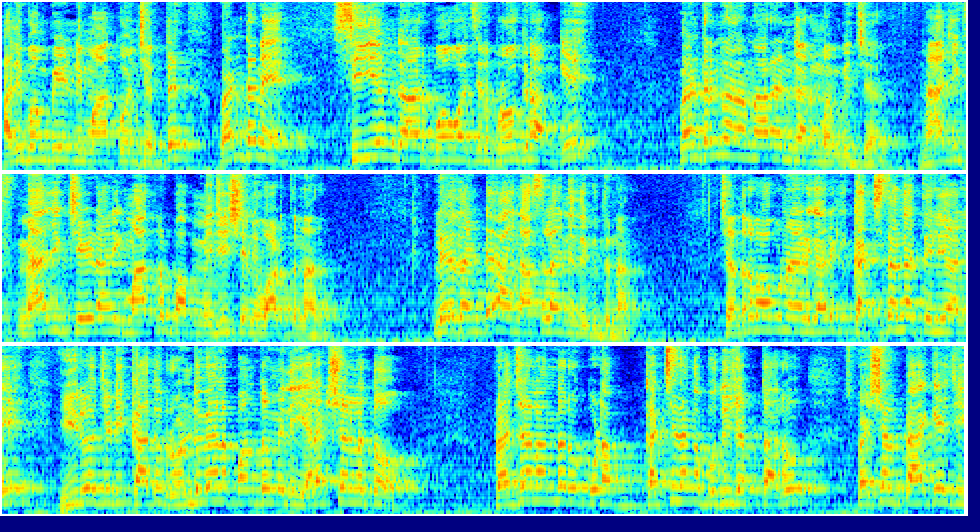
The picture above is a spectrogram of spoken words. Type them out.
అది పంపించండి మాకు అని చెప్తే వెంటనే సీఎం గారు పోవాల్సిన ప్రోగ్రామ్కి వెంటనే నారాయణ గారిని పంపించారు. మ్యాజిక్ మ్యాజిక్ చేయడానికి మాత్రం పాప మెజిషియన్ని వాడుతున్నారు. లేదంటే ఆయన అసలు ఆయన దిగుతున్నారు చంద్రబాబు నాయుడు గారికి ఖచ్చితంగా తెలియాలి ఈ రోజుకి కాదు రెండు వేల పంతొమ్మిది ఎలక్షన్లతో ప్రజలందరూ కూడా ఖచ్చితంగా బుద్ధి చెప్తారు. స్పెషల్ ప్యాకేజీ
